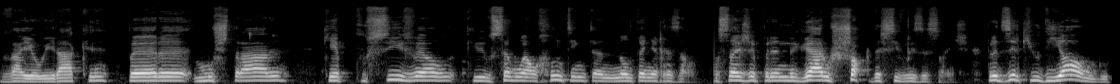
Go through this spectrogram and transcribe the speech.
vai ao Iraque para mostrar que é possível que o Samuel Huntington não tenha razão. Ou seja, para negar o choque das civilizações. Para dizer que o diálogo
